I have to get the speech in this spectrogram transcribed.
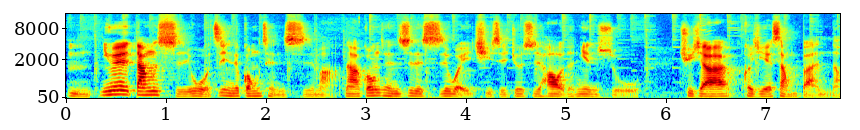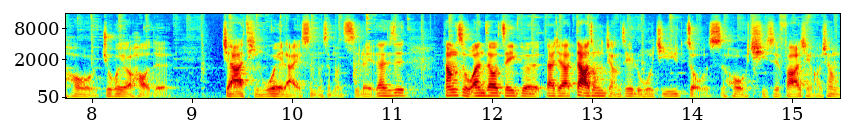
嗯，因为当时我之前是工程师嘛，那工程师的思维其实就是好好的念书，去家科技业上班，然后就会有好的家庭、未来什么什么之类。但是当时我按照这个大家大众讲这些逻辑去走的时候，其实发现好像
